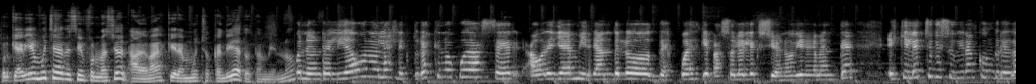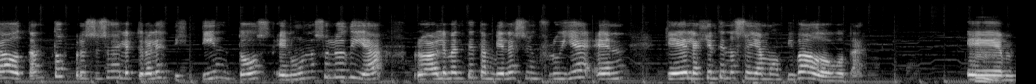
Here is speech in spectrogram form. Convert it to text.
porque había mucha desinformación, además que eran muchos candidatos también, ¿no? Bueno, en realidad una de las lecturas que uno puede hacer, ahora ya mirándolo después de que pasó la elección, obviamente, es que el hecho de que se hubieran congregado tantos procesos electorales distintos en un solo día, probablemente también eso influye en que la gente no se haya motivado a votar. Mm.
